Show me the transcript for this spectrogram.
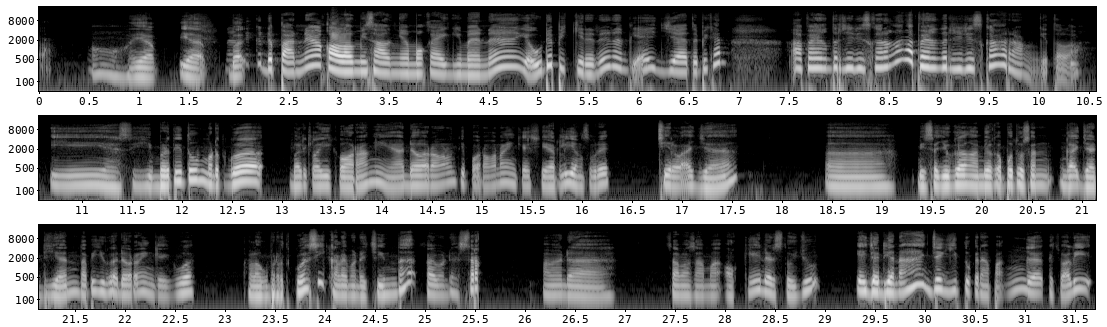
oh ya ya ba- nanti ke depannya kalau misalnya mau kayak gimana ya udah pikirinnya nanti aja tapi kan apa yang terjadi sekarang kan apa yang terjadi sekarang gitu loh Iya sih, berarti itu menurut gua balik lagi ke orangnya ya. Ada orang-orang tipe orang-orang yang kayak Shirley yang sebenarnya chill aja. eh bisa juga ngambil keputusan nggak jadian, tapi juga ada orang yang kayak gua. Kalau menurut gua sih kalau emang ada cinta, kalau emang ada serak, kalau emang ada sama-sama oke dan setuju, ya jadian aja gitu. Kenapa enggak? Kecuali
